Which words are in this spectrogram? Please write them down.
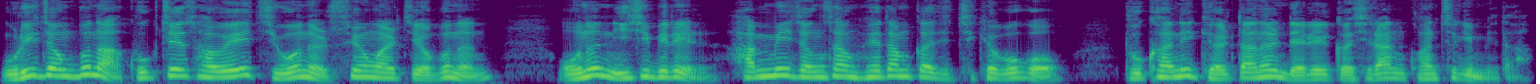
우리 정부나 국제사회의 지원을 수용할지 여부는 오는 21일 한미 정상회담까지 지켜보고 북한이 결단을 내릴 것이란 관측입니다.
